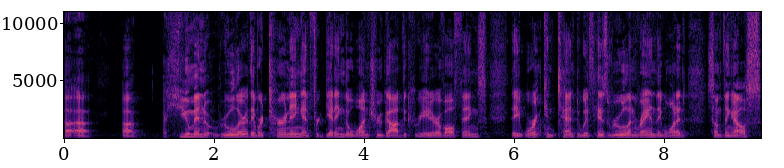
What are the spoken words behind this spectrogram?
uh, uh, uh, a human ruler. They were turning and forgetting the one true God, the creator of all things. They weren't content with his rule and reign. They wanted something else.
